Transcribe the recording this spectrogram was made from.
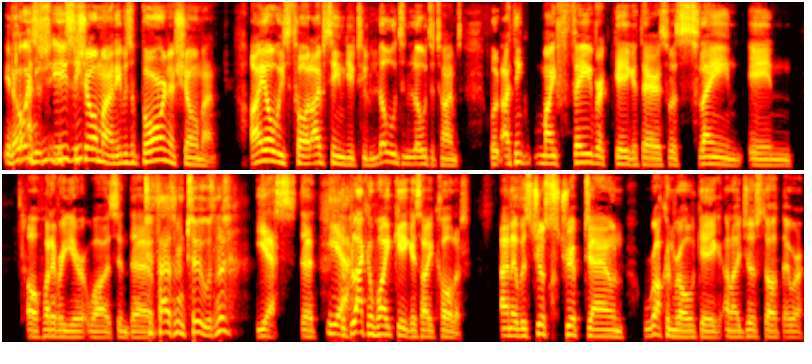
You know, Oh, he's, you- he's a showman. He was born a showman. I always thought I've seen U2 loads and loads of times, but I think my favorite gig at theirs was Slane in oh whatever year it was in the 2002, wasn't it? yes the Yeah. the black and white gig as I call it, and it was just stripped down rock and roll gig, and I just thought they were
